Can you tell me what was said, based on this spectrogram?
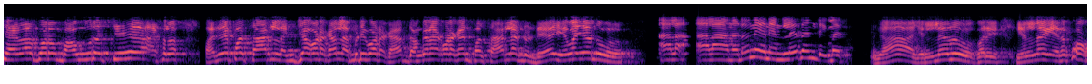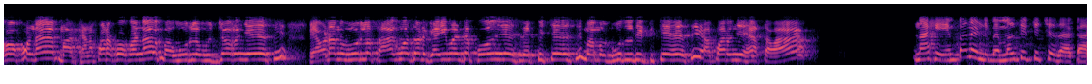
జగన్నాపురం మా ఊరు వచ్చి అసలు పదే పది సార్లు లంచా కొడక లమ్మిడి కొడక దొంగరా కొడక అని పది సార్లు అంటుంటే ఏమయ్యా నువ్వు? అలా అలా అనడం నేను వినలేదండి మరి. ఆ, వెళ్ళలేదు మరి వెళ్ళ వెనుకోకోకుండా మా కనపడకోకుండా మా ఊర్లో ఉద్యోగం చేసి ఎవడన్నా ఊర్లో తాగుబోతాడు గయ్యమంటే ఫోన్ చేసి రెప్పించేసి మమ్మల్ని బూతులు తిట్టించేసి వ్యాపారం చేసేస్తావా? నాకేం పనండి? మిమ్మల్ని తిట్టించేదాకా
